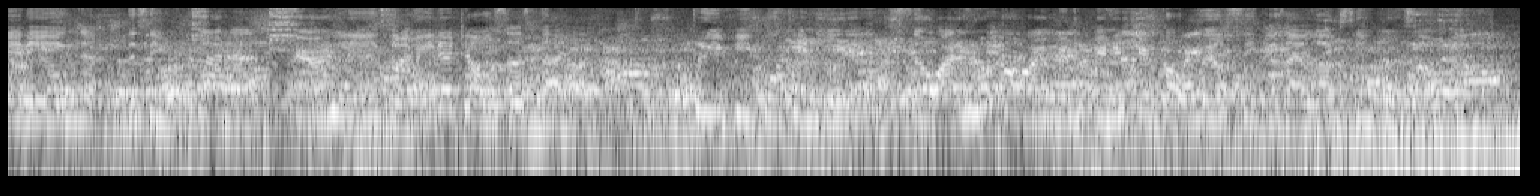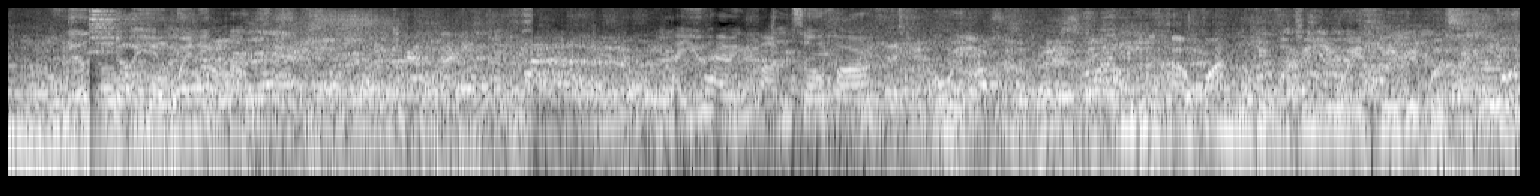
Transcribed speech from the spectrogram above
getting the seafood platter. Apparently, the waiter tells us that three people can eat it, so I don't know how I'm gonna finish it, but we'll see because I love seafood, so we'll, we'll show you when it comes. Are you having fun so far? Oh yeah. I'm gonna have fun looking, watching you eat three people's food.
